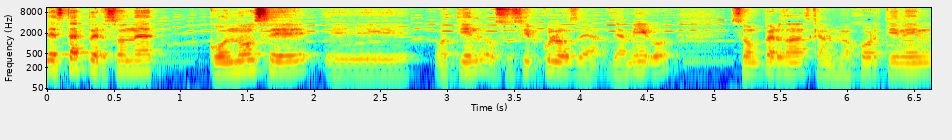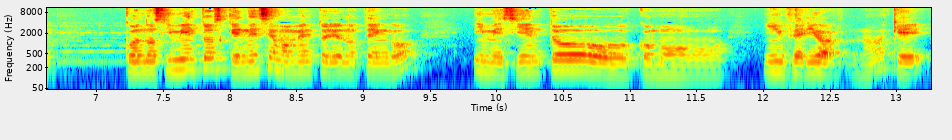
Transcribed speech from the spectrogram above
esta persona conoce eh, o tiene o sus círculos de, de amigos son personas que a lo mejor tienen conocimientos que en ese momento yo no tengo y me siento como inferior, ¿no? Que,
